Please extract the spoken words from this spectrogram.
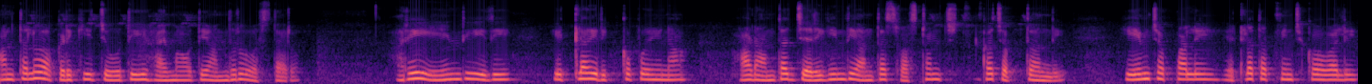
అంతలో అక్కడికి జ్యోతి హైమావతి అందరూ వస్తారు. అరే ఏంది ఇది? ఇట్లా ఇరుక్కపోయినా? ఆడంతా జరిగింది అంత స్పష్టంగా చెప్తోంది. ఏం చెప్పాలి? ఎట్లా తప్పించుకోవాలి?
